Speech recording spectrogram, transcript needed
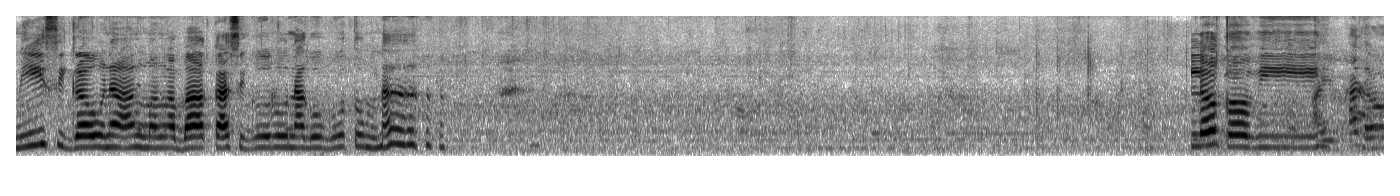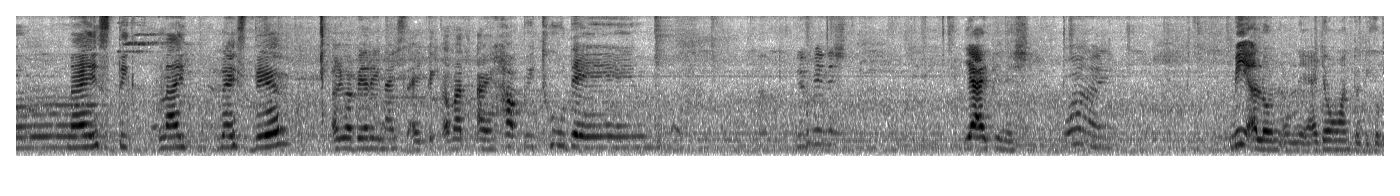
Nisigaw na ang mga baka, siguro nagugutom na. Hello, Kobe. Hello. Nice, tic- nice, nice there. Ay, very nice. I think about I happy today. You finished? Yeah, I finished. Why? Me alone only. I don't want to go.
